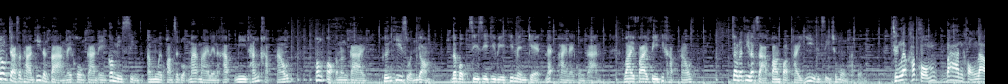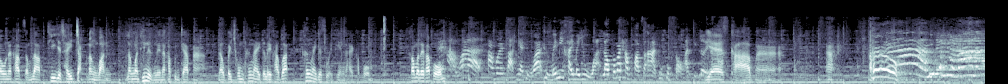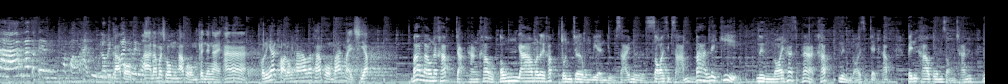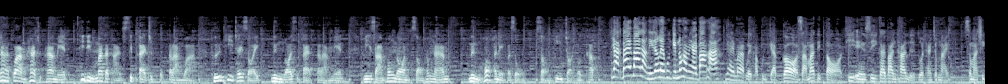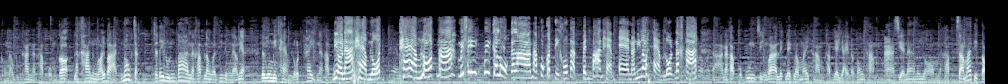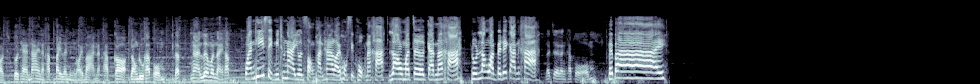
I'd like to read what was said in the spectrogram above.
นอกจากสถานที่ต่างๆ ในโครงการเองก็มีสิ่งอำนวยความสะดวกมากมายเลยนะครับ มีทั้งขับเฮาส์ห้องออกกำลังกาย พื้นที่สวนหย่อม ระบบ CCTV ที่เมนเกต และภายในโครงการ Wi-Fi ฟรีที่ขับเฮาส์เจ้าหน้าที่รักษาความปลอดภัย 24 ชั่วโมงครับผม ถึงแล้วครับผมบ้านของเรานะครับสำหรับที่จะใช้จับรางวัลรางวัลที่หนึ่งเลยนะครับ คุณแก๊ปอ่าเราไปชมข้างในกันเลยครับว่าข้างในจะสวยเพียงใดครับผม เข้ามาเลยครับผม ได้ข่าวว่าทางบริษัทเนี่ยถือว่าถึงไม่มีใครมาอยู่อะ เราก็มาทำความสะอาดทุกๆ 2 อาทิตย์เลยนะคะ yes ครับอ่าอะอ้าวอ่ามีคนอยู่บ้านนะคะ น่าจะเป็นทำความสะอาดอยู่เราไปดูครับบ้านผมกันเลยดีกอ่าว่า เรามาชมครับผมเป็นยังไง อ่า ขออนุญาตถอดรองเท้านะครับ ผมบ้านใหม่เชียบ บ้านเรานะครับจากทางเข้าตรงยาวมาเลยครับ จนเจอวงเวียนอยู่ซ้ายมือซอย 13 บ้านเลขที่ 155ทับ117 ครับ เป็นทาวน์โฮม 2 ชั้น หน้ากว้าง 5.5 เมตร ที่ดินมาตรฐาน 18.6 ตารางวา พื้นที่ใช้สอย 118 ตารางเมตร มี 3 ห้องนอน 2 ห้องน้ำ 1 ห้องอเนกประสงค์ 2 ที่จอดรถครับ อยากได้บ้านหลังนี้จังเลยคุณกิมต้องทำยังไงบ้างคะ ง่ายมากเลยครับคุณแก๊ปก็สามารถติดต่อที่เอ็นซีใกล้บ้านท่านหรือตัวแทนจำหน่ายสมาชิกของเราทุกท่านนะครับผมก็ราคา 100 บาท นอกจากจะได้ลุ้นบ้านนะครับรางวัลที่หนึ่งแล้วเนี่ยเรายังมีแถมรถให้อีกนะครับ เดี๋ยวนะแถมรถ แถมรถนะ ไม่ใช่ไม่กะโหลกกะลานะ ปกติเขาแบบเป็นบ้านแถมแอร์นะ นี่เราแถมรถนะคะ ธรรมดานะครับผมพูดจริงๆว่าเล็กๆ เราไม่ทำครับ ใหญ่ๆ เราต้องทำอ่าเสียหน้าไม่ยอมนะครับ สามารถติดต่อตัวแทนได้นะครับใบละ 100 บาทนะครับ ก็ลองดูครับผมแล้วงานเริ่มวันไหนครับ วันที่ 10 มิถุนายน 2566 นะคะ เรามาเจอกันนะคะลุ้นรางวัลไปด้วยกันค่ะ แล้วเจอกันครับผม บ๊ายบาย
